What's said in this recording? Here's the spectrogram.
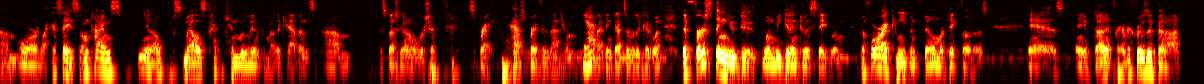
um, or like I say, sometimes you know smells can move in from other cabins, um, especially on older ship. Spray, half spray for the bathroom. Yeah. I think that's a really good one. The first thing you do when we get into a stateroom, before I can even film or take photos, is and you've done it for every cruise I've been on,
